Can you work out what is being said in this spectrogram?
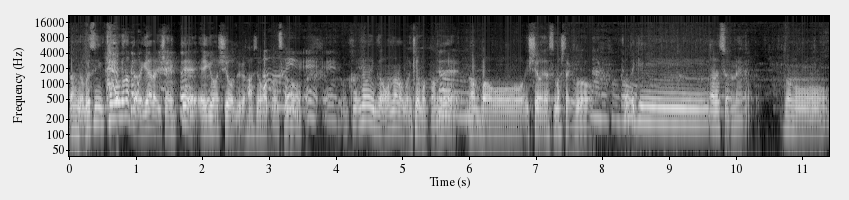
なんか別にこの子だったらギャラリー一緒に行って営業しようという話で分かったんですけど、彼女が女の子に興味持ったんで、うん。ナンパを一緒にやってましたけど基本的に、あれですよね、その、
